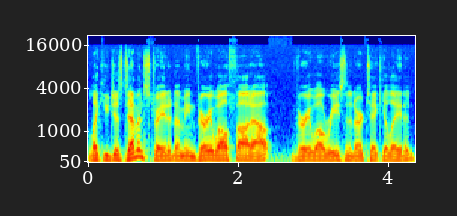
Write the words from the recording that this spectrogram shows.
like you just demonstrated, I mean, very well thought out, very well reasoned and articulated,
